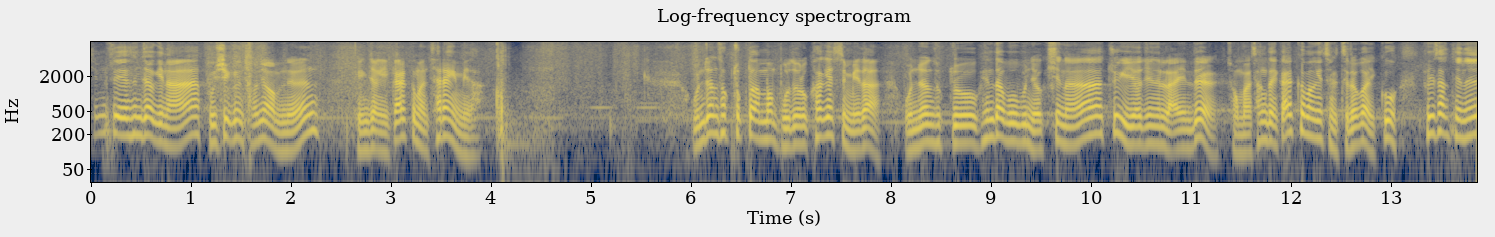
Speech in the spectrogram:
침수의 흔적이나 부식은 전혀 없는 굉장히 깔끔한 차량입니다. 운전석 쪽도 한번 보도록 하겠습니다. 운전석 쪽 휀다 부분 역시나 쭉 이어지는 라인들 정말 상당히 깔끔하게 잘 들어가 있고 휠 상태는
